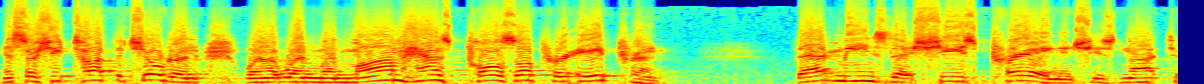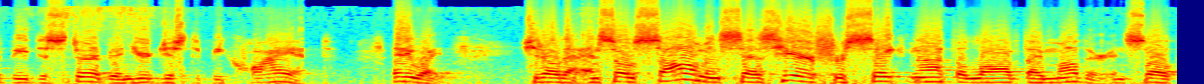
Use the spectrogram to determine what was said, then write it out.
And so she taught the children, when, when, when mom has pulls up her apron, that means that she's praying and she's not to be disturbed and you're just to be quiet. Anyway, you know that. And so Solomon says here, forsake not the law of thy mother. And so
